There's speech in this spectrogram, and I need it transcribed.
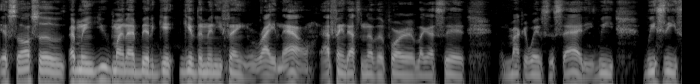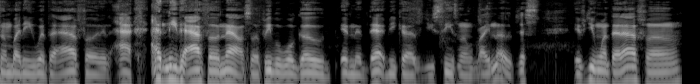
it's also i mean you might not be able to get give them anything right now i think that's another part of like i said microwave society. We we see somebody with the iphone and i i need the iphone now. So people will go into debt because you see some like no just if you want that iphone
